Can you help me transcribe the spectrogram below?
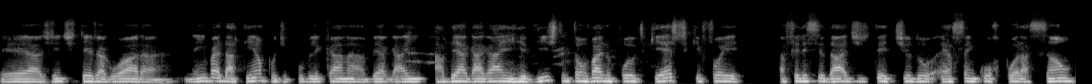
É, a gente teve agora, nem vai dar tempo de publicar na BH, a BHH em revista, então vai no podcast, que foi a felicidade de ter tido essa incorporação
